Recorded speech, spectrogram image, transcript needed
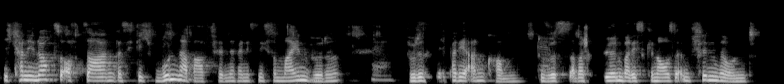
Ich kann dir noch so oft sagen, dass ich dich wunderbar finde, wenn ich es nicht so meinen würde, ja. würde es nicht bei dir ankommen. Du wirst es aber spüren, weil ich es genauso empfinde. Und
